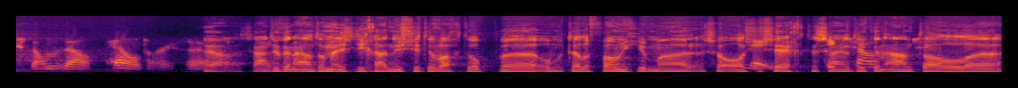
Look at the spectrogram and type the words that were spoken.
is dan wel helder. eh. Ja, er zijn natuurlijk een aantal mensen die gaan nu zitten wachten op, eh, op een telefoontje. Maar zoals Nee, je zegt, er zijn natuurlijk een aantal, een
